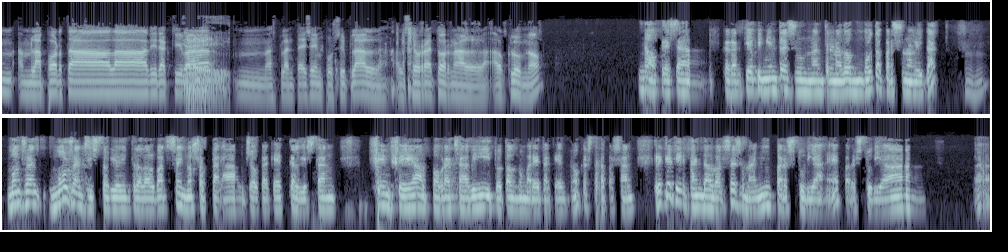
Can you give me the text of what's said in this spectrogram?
amb, amb la porta a la directiva mm, es planteja impossible el, el seu retorn al, al club, no? No, crec que, que García Pimienta és un entrenador amb molta personalitat, molts, anys, molts anys d'història dintre del Barça i no acceptarà el joc aquest que li estan fent fer al pobre Xavi i tot el numeret aquest no, que està passant. Crec que aquest any del Barça és un any per estudiar, eh? per estudiar eh,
